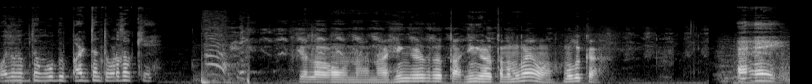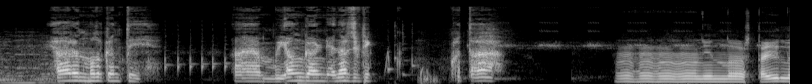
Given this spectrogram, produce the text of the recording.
ಬಲೂನ್ ಉಬ್ಬಿದಂಗೆ ಉಬ್ಬಿ ಪಡ್ ಅಂತ ಹೊಡೆದೋಕ್ಕಿ ಎಲ್ಲ ಅವ್ನ ನಾ ಹಿಂಗೆ ಹೇಳಿದ್ರೆ ತಾ ಹಿಂಗೆ ಹೇಳ್ತಾನ ನಮ್ಗ ಅವ ಮುದುಕ? ಏಯ್ ಯಾರನ್ನ ಮುದುಕಂತಿ? I am young and energetic ಗೊತ್ತಾ? ಹ್ಮ್ ನಿನ್ನ ಸ್ಟೈಲ್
